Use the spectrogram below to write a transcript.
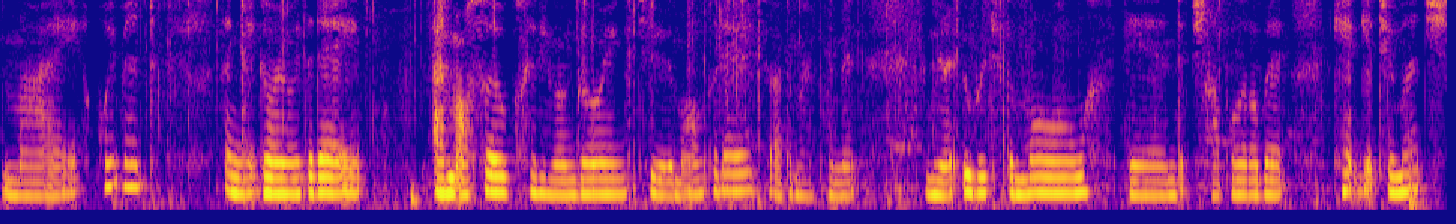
my appointment and get going with the day. I'm also planning on going to the mall today. So after my appointment, I'm gonna Uber to the mall and shop a little bit. Can't get too much.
